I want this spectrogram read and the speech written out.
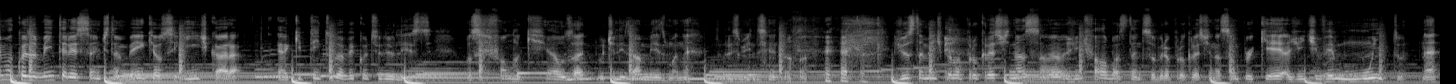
Tem uma coisa bem interessante também, que é o seguinte, cara, é que tem tudo a ver com o to-do list. Você falou que ia usar, utilizar a mesma, né? 2019. Justamente pela procrastinação. A gente fala bastante sobre a procrastinação porque a gente vê muito, né?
